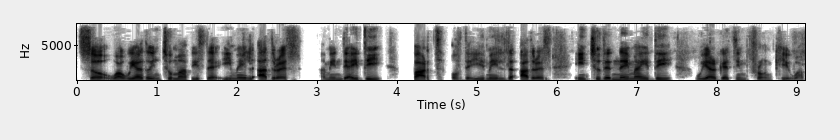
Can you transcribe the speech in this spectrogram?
So what we are doing to map is the email address, I mean the ID part of the email address into the name ID we are getting from Kiuwan.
